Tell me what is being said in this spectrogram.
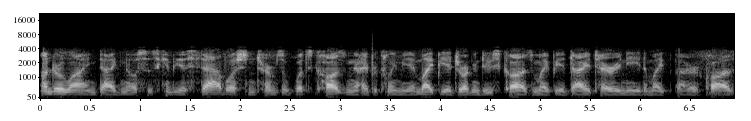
underlying diagnosis can be established in terms of what's causing the hyperkalemia. It might be a drug-induced cause, it might be a dietary need, it might be a cause,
